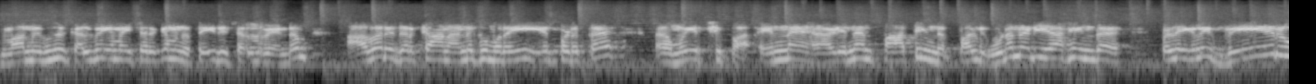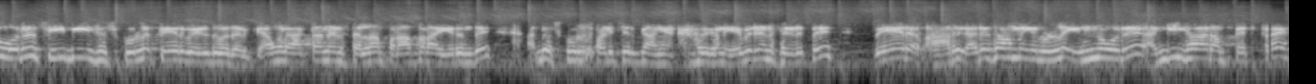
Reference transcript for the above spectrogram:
மாண்புமிகு கல்வி அமைச்சருக்கும் அந்த செய்தி செல்ல வேண்டும். அவர் இதற்கான அணுகுமுறையை ஏற்படுத்த முயற்சிப்பார். என்ன என்னன்னு பார்த்து இந்த பள்ளி உடனடியாக இந்த பிள்ளைகளை வேறு ஒரு சிபிஎஸ்இ ஸ்கூல்ல தேர்வு எழுதுவதற்கு அவங்க அட்டண்டன்ஸ் எல்லாம் ப்ராப்பரா இருந்து அந்த ஸ்கூல்ல படிச்சிருக்காங்க. அதுக்கான எவிடன்ஸ் எடுத்து வேற அரு அருகாமையில் உள்ள இன்னொரு அங்கீகாரம் பெற்ற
